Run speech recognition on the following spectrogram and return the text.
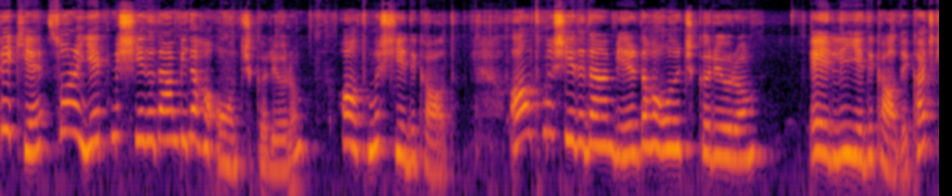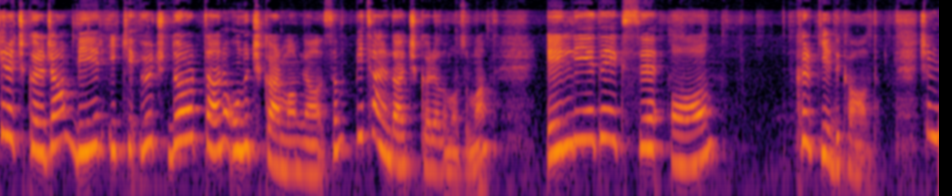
Peki sonra 77'den bir daha 10 çıkarıyorum. 67 kaldı. 67'den bir daha 10'u çıkarıyorum. 57 kaldı. E, Kaç kere çıkaracağım? 1, 2, 3, 4 tane 10'u çıkarmam lazım. Bir tane daha çıkaralım o zaman. 57 eksi 10, 47 kaldı. Şimdi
